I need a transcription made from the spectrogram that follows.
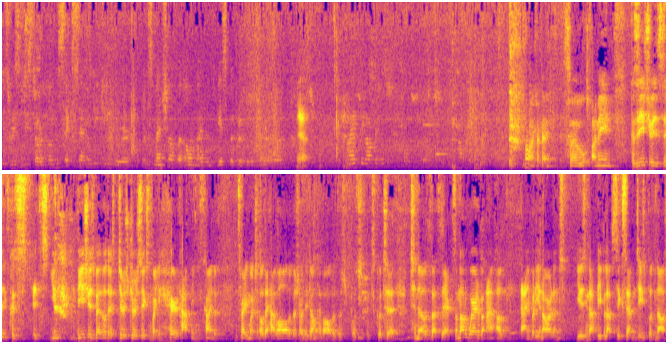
who's recently started on the 670G. There was mention of it on either the Facebook group or the Twitter one. Yeah. All right. Okay. So I mean, because the issue is because it's you. The issue is about other jurisdictions. When you hear it happening, you kind of it's very much oh they have all of it or they don't have all of it. But it's good to, to know that that's there because I'm not aware of, of, anybody in Ireland using that. People have 670s, but not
